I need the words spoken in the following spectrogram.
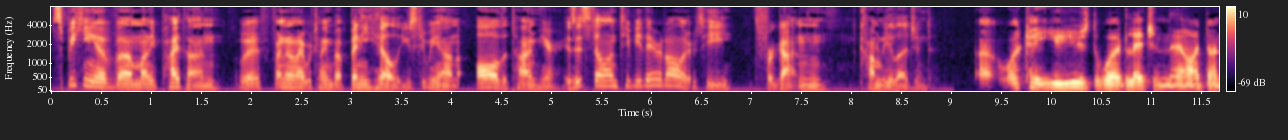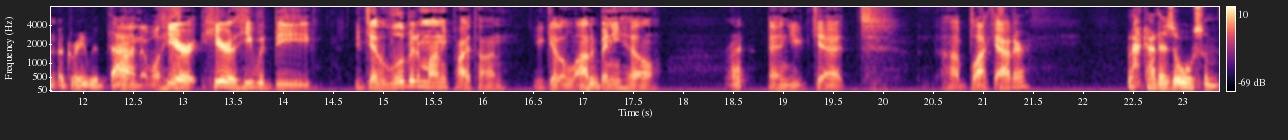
Speaking of uh, Monty Python, a friend and I were talking about Benny Hill. It used to be on all the time here. Is it still on TV there at all, or is he a forgotten comedy legend? Uh, okay, you used the word legend there. I don't agree with that. I know. Well, here, here he would be. You'd get a little bit of Monty Python. You'd get a lot of Mhm. Benny Hill, Right. and you'd get uh, Blackadder. Blackadder's awesome.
